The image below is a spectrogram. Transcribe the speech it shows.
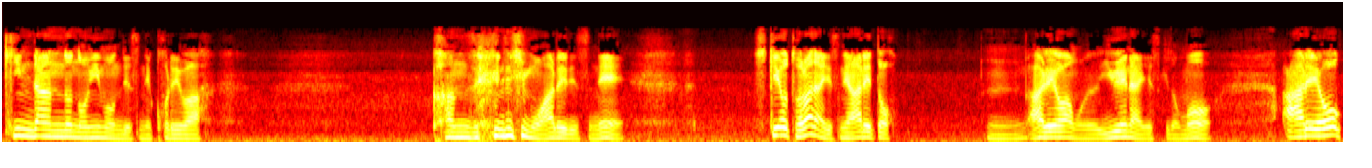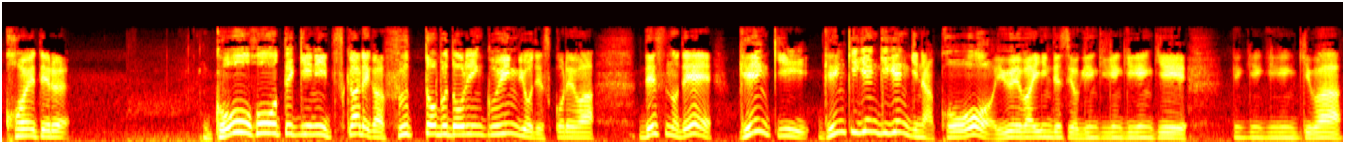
禁断の飲み物ですね、これは。完全にもあれですね。引けを取らないですね、あれと。うん、あれはもう言えないですけども、あれを超えてる。合法的に疲れが吹っ飛ぶドリンク飲料です、これは。ですので、元気、元気元気元気な子を言えばいいんですよ。元気元気元気。元気元気元気は、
